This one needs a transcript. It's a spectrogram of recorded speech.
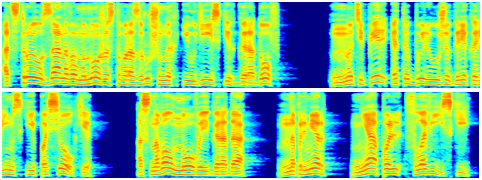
отстроил заново множество разрушенных иудейских городов, но теперь это были уже греко-римские поселки, основал новые города, например, Неаполь Флавийский,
